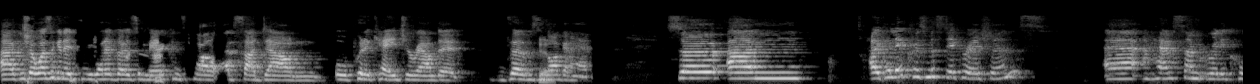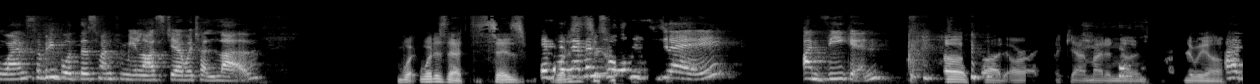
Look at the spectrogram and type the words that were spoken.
Because I wasn't going to do one of those American style upside down or put a cage around it. That was Yeah. not going to happen. So um, I collect Christmas decorations. Uh, I have some really cool ones. Somebody bought this one for me last year, which I love. What what is that? It says If I haven't told you today, I'm vegan. Oh God! All right. Okay, I might have known. There we are. I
